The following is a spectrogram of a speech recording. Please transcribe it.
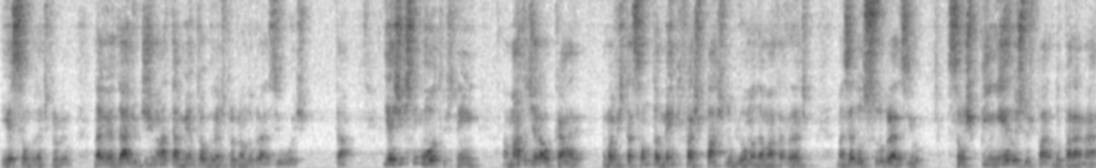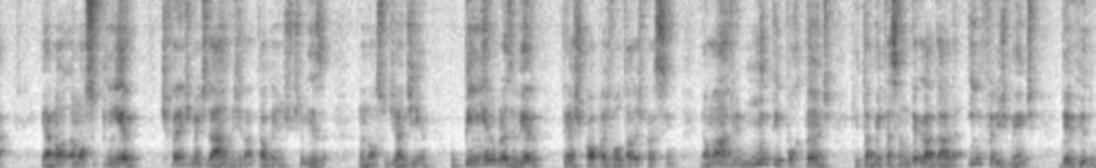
Esse é um grande problema. Na verdade, o desmatamento é o grande problema do Brasil hoje. Tá? E a gente tem outros. Tem a mata de araucária, é uma vegetação também que faz parte do bioma da Mata Atlântica, mas é do sul do Brasil. São os pinheiros do Paraná. É, no, é o nosso pinheiro. Diferentemente da árvore de Natal que a gente utiliza no nosso dia a dia, o pinheiro brasileiro tem as copas voltadas para cima. É uma árvore muito importante que também está sendo degradada, infelizmente, devido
